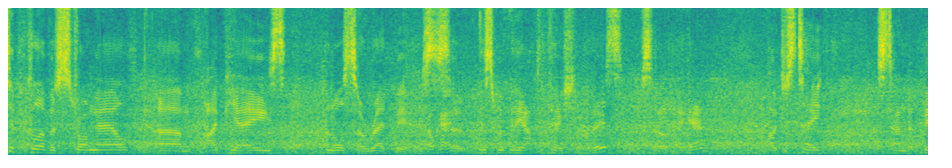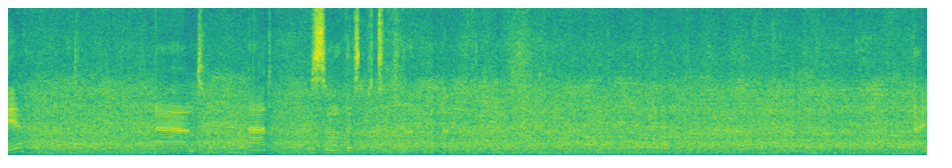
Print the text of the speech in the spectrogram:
typical of a strong ale, um, IPAs, and also red beers. Okay. So this would be the application for this. So again, I'll just take standard beer and add some of this particular product. And you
